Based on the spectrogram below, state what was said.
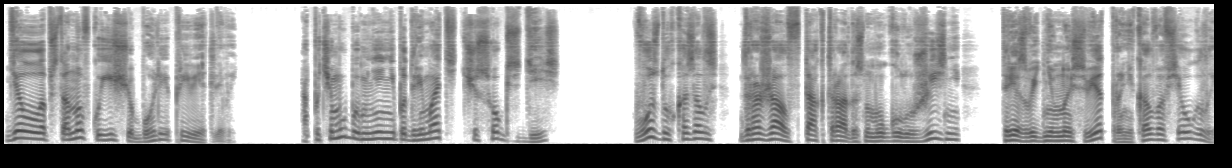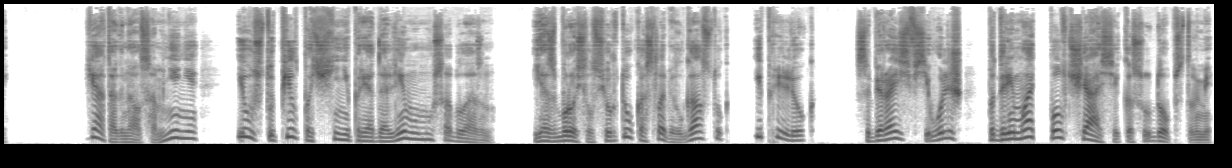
делал обстановку еще более приветливой. А почему бы мне не подремать часок здесь? Воздух, казалось, дрожал в такт радостному гулу жизни, трезвый дневной свет проникал во все углы. Я отогнал сомнения и уступил почти непреодолимому соблазну. Я сбросил сюртук, ослабил галстук и прилег, собираясь всего лишь подремать полчасика с удобствами,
